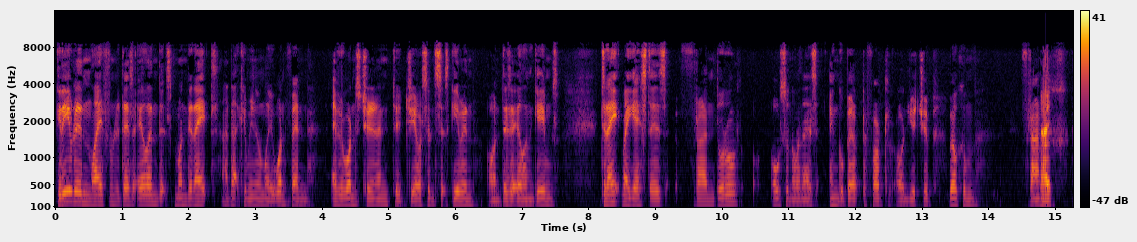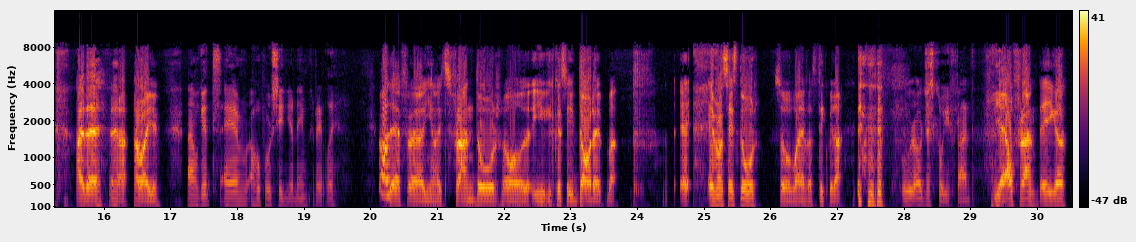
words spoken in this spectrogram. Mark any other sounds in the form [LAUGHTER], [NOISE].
Good evening, live from the desert island. It's Monday night, and that can mean only one thing. Everyone's tuning in to Jailson Sits Gaming on Desert Island Games. Tonight, my guest is Fran Doro, also known as Engelbert III on YouTube. Welcome, Fran. Hi. Hi there. [LAUGHS] How are you? I'm good. Um, I hope I was saying your name correctly. Oh, yeah, for, uh, you know, it's Fran Dor, or you, you could say Dore, but pff, eh, everyone says Dor, so whatever, stick with that. [LAUGHS] Or I'll just call you Fran. yeah, oh, Fran, there you go.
